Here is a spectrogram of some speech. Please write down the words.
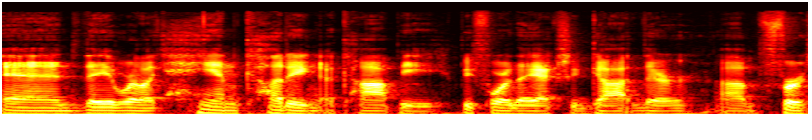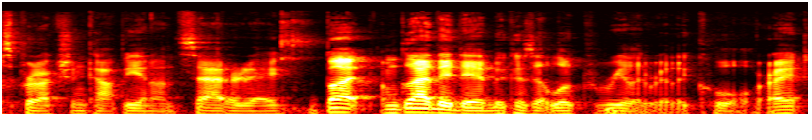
and they were like hand cutting a copy before they actually got their um, first production copy in on Saturday. But I'm glad they did because it looked really, really cool, right?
